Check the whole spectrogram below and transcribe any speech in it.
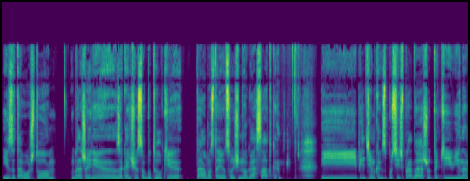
Из-за того, что брожение заканчивается в бутылке, там остается очень много осадка. И перед тем, как запустить в продажу такие вина,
